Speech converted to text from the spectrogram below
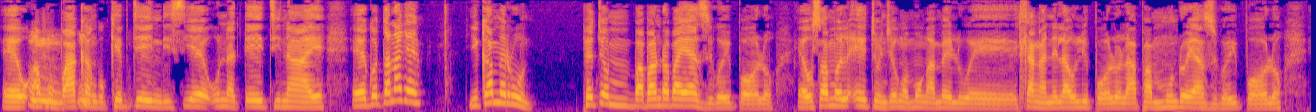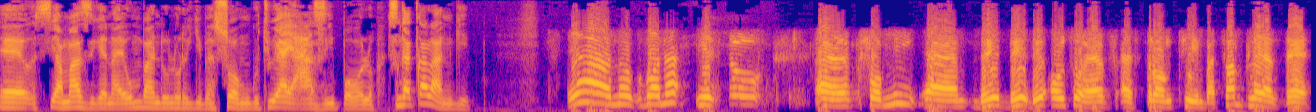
eh uAbubakar ngocaptain lisiye una 30 naye. Eh kodwana ke yiCameroon phethwe babantu abayaziko ibhola eh uSamuel Eto njengomongameli wehlanganela ulibhola lapha umuntu oyaziko ibhola eh siyamazi ke naye umbandulu Rikibe Song ukuthi uyayazi ibhola singaqalani kibo Yeah, no, Bona, you know, uh, for me, um, they, they, they also have a strong team, but some players there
